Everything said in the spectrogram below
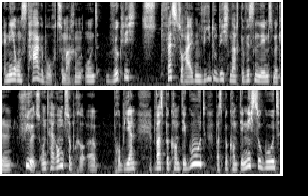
Ernährungstagebuch zu machen und wirklich festzuhalten, wie du dich nach gewissen Lebensmitteln fühlst und herumzuprobieren, äh, was bekommt dir gut, was bekommt dir nicht so gut.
